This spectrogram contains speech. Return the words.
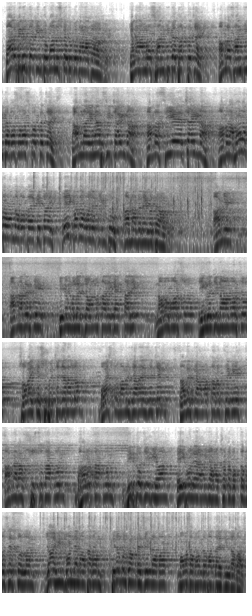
তার বিরুদ্ধে কিন্তু মানুষকে রুখে দাঁড়াতে হবে। কেন আমরা শান্তিতে থাকতে চাই, আমরা শান্তিতে বসবাস করতে চাই। আমরা এনআরসি চাই না, আমরা সিএ চাই না, আমরা মমতা বন্দ্যোপাধ্যায়কে চাই। এই কথা বলে কিন্তু আপনাদের এগোতে হবে। আমি আপনাদেরকে তৃণমূলের জন্ম তারিখ এক তারিখ, নববর্ষ, ইংরেজি নববর্ষ, সবাইকে শুভেচ্ছা জানালাম। বয়স্ক মানুষ যারা এসেছেন, তাদেরকে আমার তরফ থেকে আপনারা সুস্থ থাকুন, ভালো থাকুন, দীর্ঘজীবী হন, এই বলে আমি আমার ছোট বক্তব্য শেষ করলাম। জয় হিন্দ, বন্দে মাতারাম, তৃণমূল কংগ্রেস জিন্দাবাদ, মমতা বন্দ্যোপাধ্যায় জিন্দাবাদ।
